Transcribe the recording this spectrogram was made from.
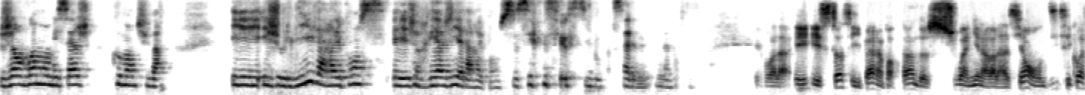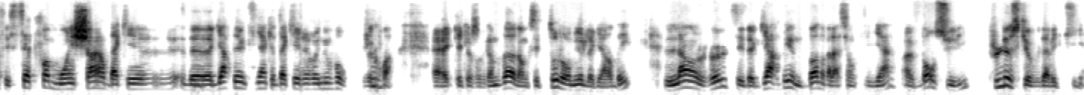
j'envoie mon message, comment tu vas? Et, et, je lis la réponse et je réagis à la réponse. C'est aussi beaucoup ça l'important. Voilà. Et, et ça, c'est hyper important de soigner la relation. On dit, c'est quoi? C'est sept fois moins cher d'acquérir, de mm. garder un client que d'acquérir un nouveau, je crois. Euh, quelque chose comme ça. Donc, c'est toujours mieux de le garder. L'enjeu, c'est de garder une bonne relation client, un bon suivi, plus que vous avez de clients.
